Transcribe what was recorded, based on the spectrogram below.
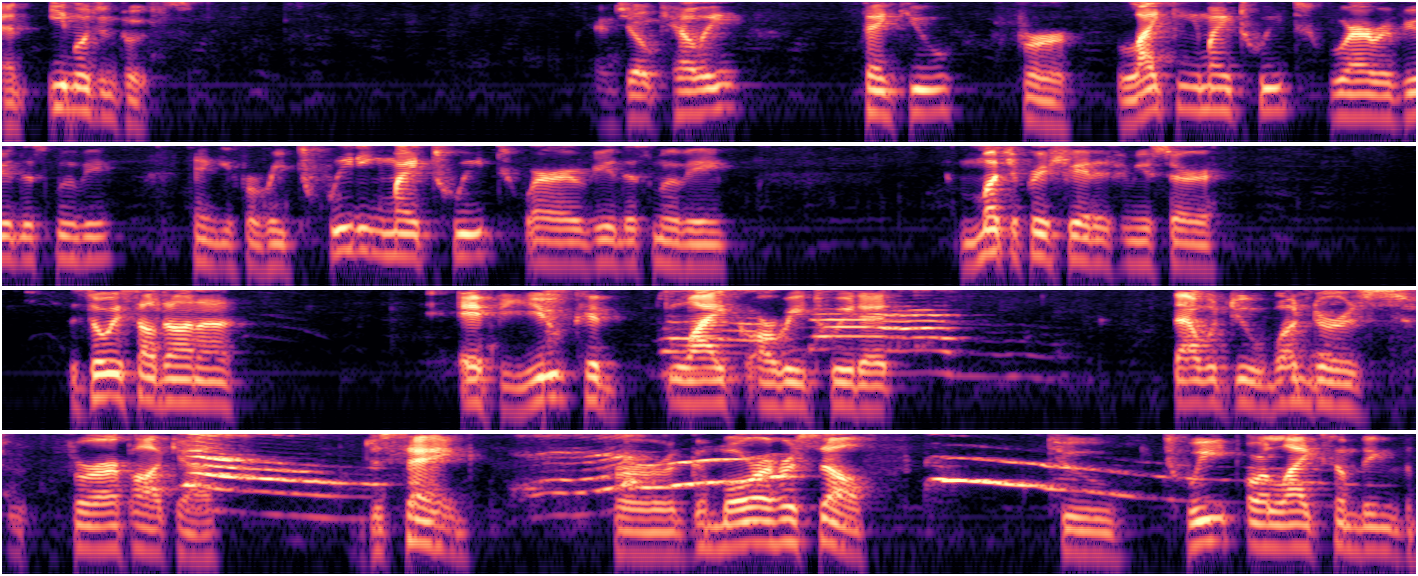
and Imogen Poots. And Joe Kelly, thank you for liking my tweet where I reviewed this movie. Thank you for retweeting my tweet where I reviewed this movie. Much appreciated from you, sir. Zoe Saldana, if you could like or retweet it, that would do wonders for our podcast. Just saying, for Gamora herself to tweet or like something the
